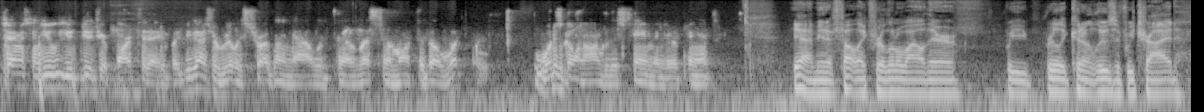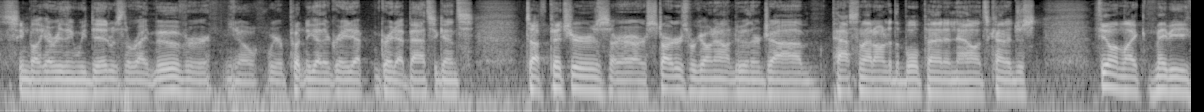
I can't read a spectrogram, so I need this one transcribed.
Jameson, you, you did your part today, but you guys are really struggling now with uh, less than a month to go. What what is going on with this team, in your opinion? Yeah, I mean, it felt like for a little while there, we really couldn't lose if we tried. Seemed like everything we did was the right move, or you know, we were putting together great at, great at bats against tough pitchers. Our, our starters were going out and doing their job, passing that on to the bullpen, and now it's kind of just feeling like maybe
